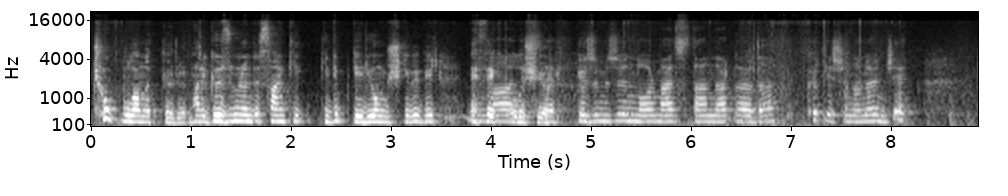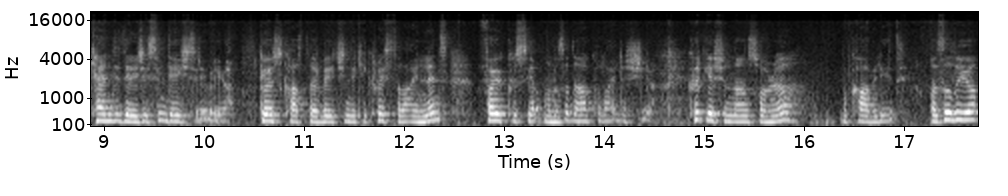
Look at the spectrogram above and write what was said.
çok bulanık görüyorum. Hani gözümün önünde sanki gidip geliyormuş gibi bir efekt Maalesef oluşuyor. Gözümüzün normal standartlarda 40 yaşından önce kendi derecesini değiştirebiliyor. Göz kasları ve içindeki crystalline lens focus yapmanıza daha kolaylaşıyor. 40 yaşından sonra bu kabiliyet azalıyor.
